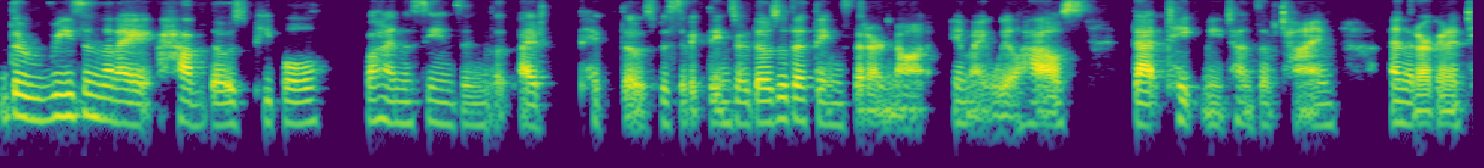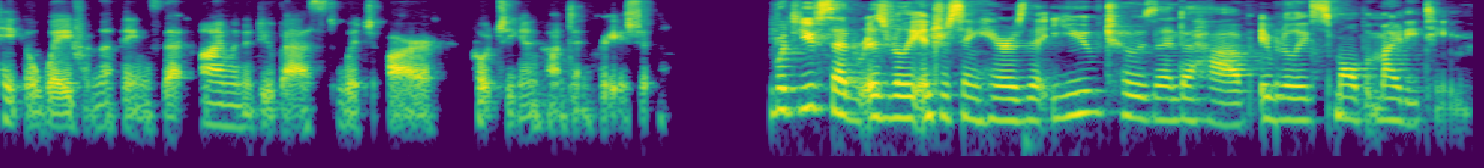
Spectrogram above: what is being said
the reason that I have those people behind the scenes and that I've picked those specific things are those are the things that are not in my wheelhouse that take me tons of time and that are going to take away from the things that I'm going to do best, which are coaching and content creation. What you've said is really interesting here is that you've chosen to have a really small but mighty team.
